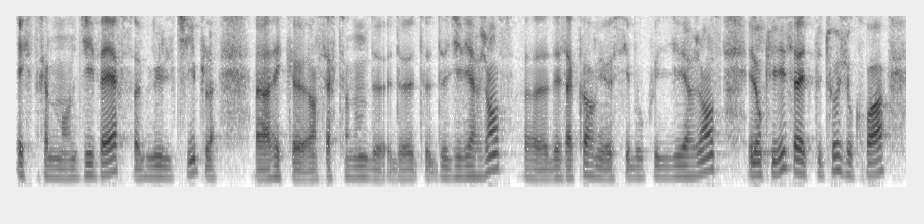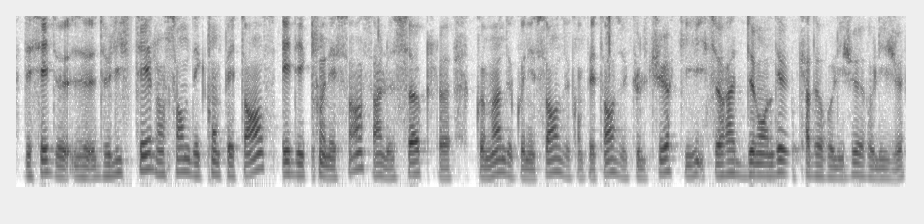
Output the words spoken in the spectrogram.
extrêmement diverse, multiple, avec un certain nombre de, de, de divergences, des accords, mais aussi beaucoup de divergences. Et donc l'idée, ça va être plutôt, je crois, essayer de, lister l'ensemble des compétences et des connaissances, hein, le socle commun de connaissances, de compétences, de culture qui sera demandé au cadre religieux et religieux,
